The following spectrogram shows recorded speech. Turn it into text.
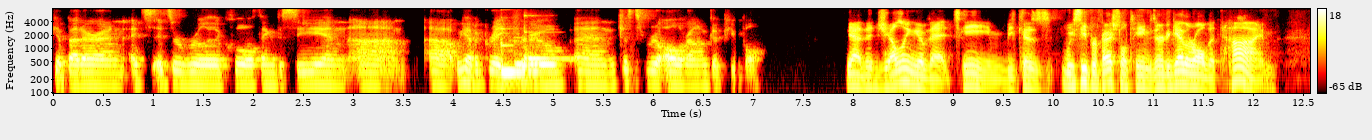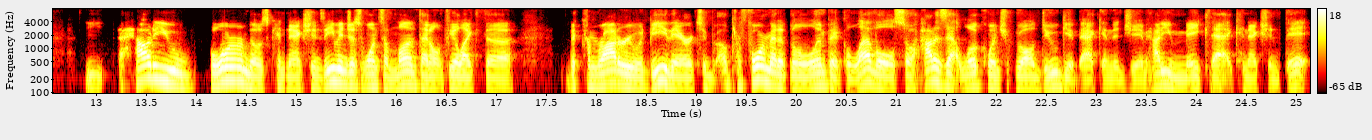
get better and it's it's a really cool thing to see and um, uh, we have a great crew and just real all around good people. Yeah the gelling of that team because we see professional teams they're together all the time. How do you form those connections? Even just once a month i don't feel like the the camaraderie would be there to uh, perform at an olympic level. So how does that look once you all do get back in the gym? How do you make that connection fit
